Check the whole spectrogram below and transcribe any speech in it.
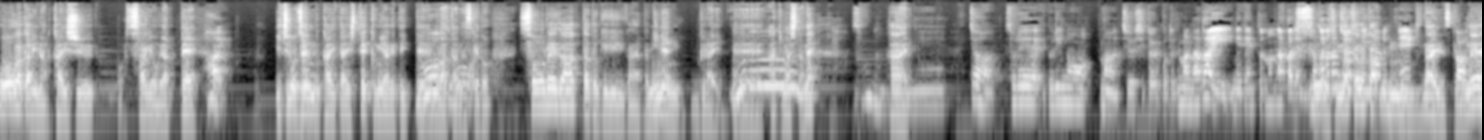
大掛かりな改修作業をやって、はい。一度全部解体して組み上げていってもらったんですけど、それがあった時がやっぱ2年ぐらい、えー空きましたね。そうなんですね。はいじゃあ、それぶりの、まあ、中止ということで、まあ、長いね、伝統の中で、なかなか中止になるね、うんないですけどね。う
